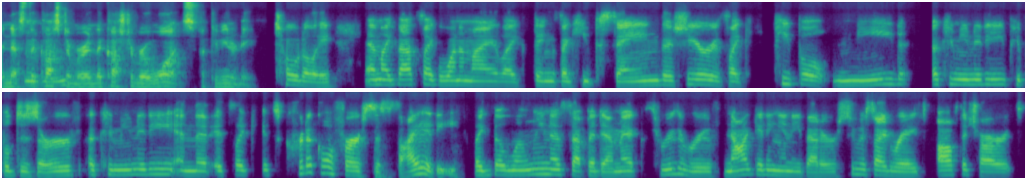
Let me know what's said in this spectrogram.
and that's the mm-hmm. customer and the customer wants a community totally and like that's like one of my like things i keep saying this year is like people need a community people deserve a community and that it's like it's critical for our society like the loneliness epidemic through the roof not getting any better suicide rates off the charts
